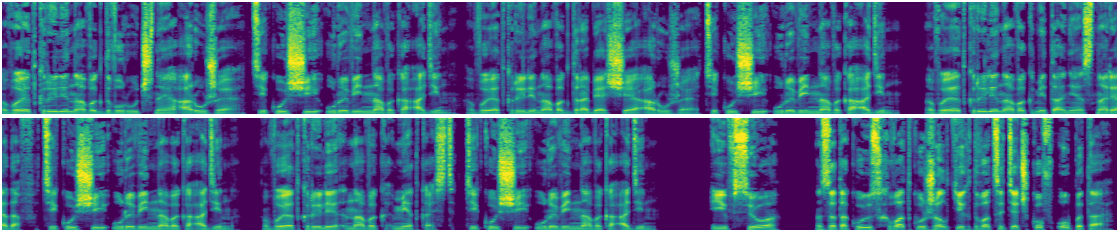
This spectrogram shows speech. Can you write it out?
вы открыли навык «Двуручное оружие», текущий уровень навыка 1. Вы открыли навык «Дробящее оружие», текущий уровень навыка 1. Вы открыли навык метания снарядов, текущий уровень навыка 1. Вы открыли навык «Меткость», текущий уровень навыка 1. И все? За такую схватку жалких 20 очков опыта?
